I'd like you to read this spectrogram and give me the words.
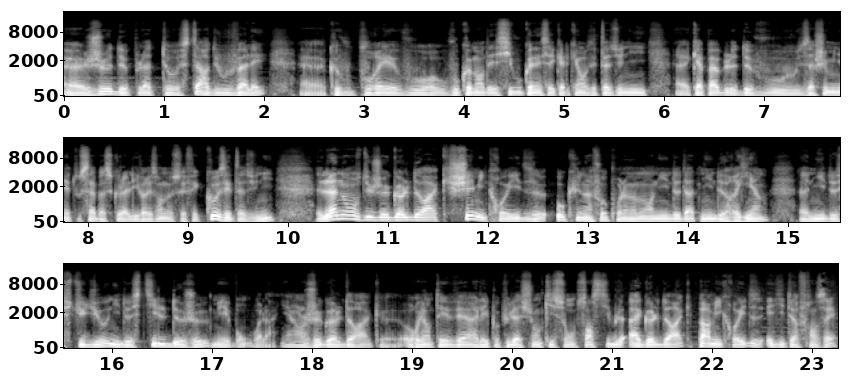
euh, jeu de plateau Stardew Valley euh, que vous pourrez vous, commander si vous connaissez quelqu'un aux États-Unis capable de vous acheminer tout ça parce que la livraison ne se fait qu'aux États-Unis. L'annonce du jeu Goldorak chez Microids, aucune info pour le moment, ni de date, ni de rien, ni de studio, ni de style de jeu, mais bon voilà, il y a un jeu Goldorak, euh, orienté vers les populations qui sont sensibles à Goldorak, par Microids, éditeur français.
